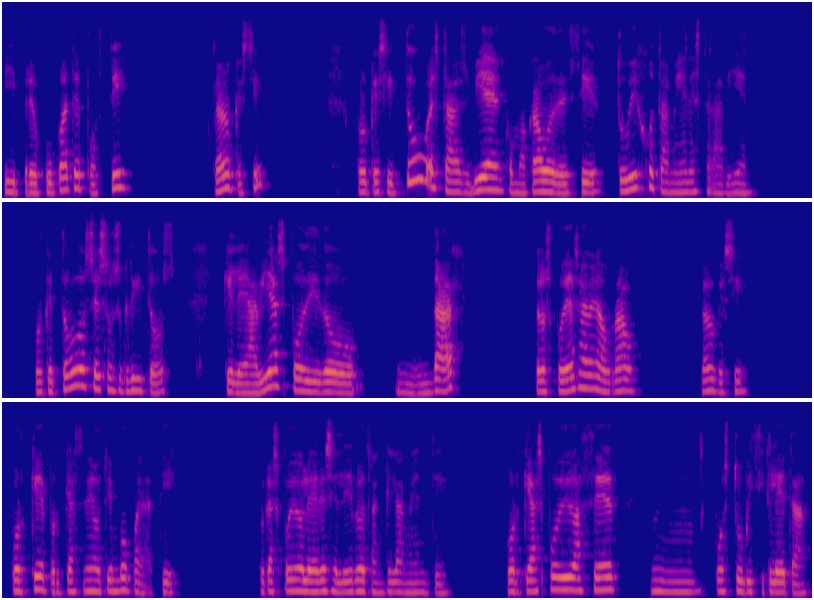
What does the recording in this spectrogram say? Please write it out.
y preocúpate por ti. Claro que sí. Porque si tú estás bien, como acabo de decir, tu hijo también estará bien. Porque todos esos gritos que le habías podido mm, dar, te los podías haber ahorrado. Claro que sí. ¿Por qué? Porque has tenido tiempo para ti. Porque has podido leer ese libro tranquilamente. Porque has podido hacer mm, pues tu bicicleta.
